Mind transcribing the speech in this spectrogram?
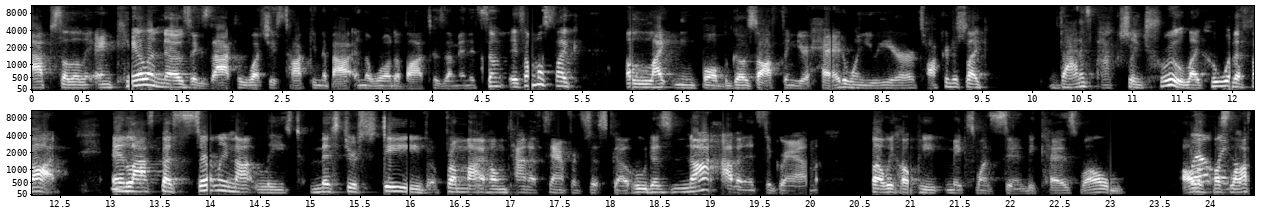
Absolutely. And Kaelynn knows exactly what she's talking about in the world of autism. And it's some, it's almost like a lightning bulb goes off in your head when you hear her talk. You're just like, that is actually true. Like, who would have thought? And last but certainly not least, Mr. Steve from my hometown of San Francisco, who does not have an Instagram, but we hope he makes one soon because, well, all well, of us lost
